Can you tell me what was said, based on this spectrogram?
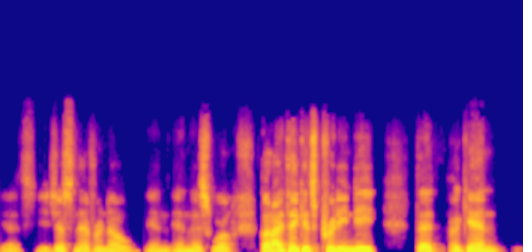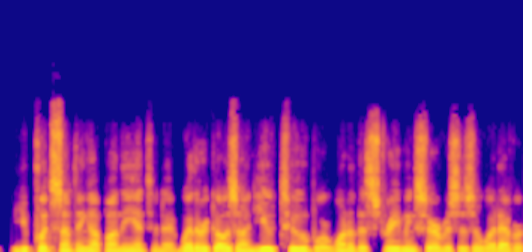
it's you just never know in in this world but i think it's pretty neat that again you put something up on the internet whether it goes on youtube or one of the streaming services or whatever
